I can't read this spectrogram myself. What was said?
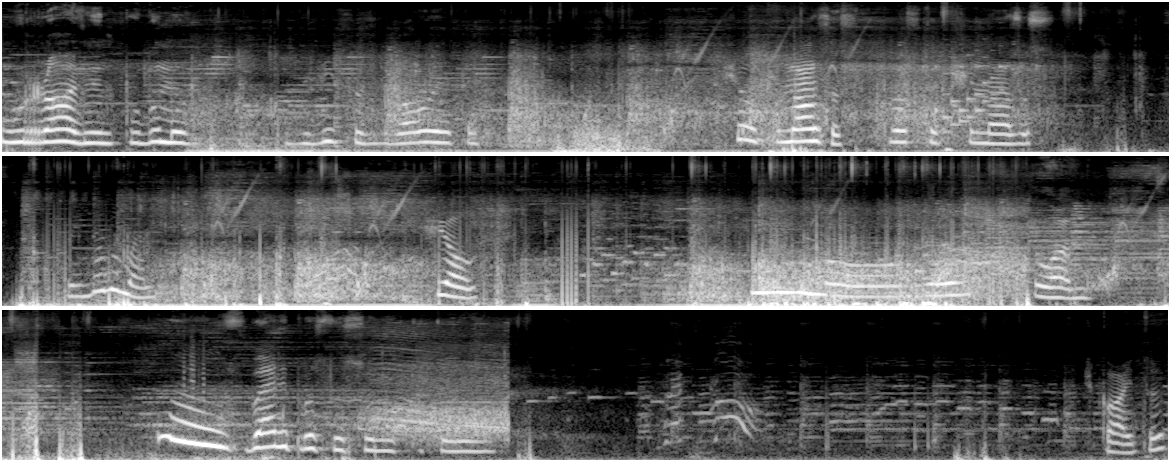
Ура, він подумав звідси звалити. Що, чиназис? Просто чиназис. Йди до мене. Чел. Ну, ладно. Уф, Бері просто сумно Чекайте.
